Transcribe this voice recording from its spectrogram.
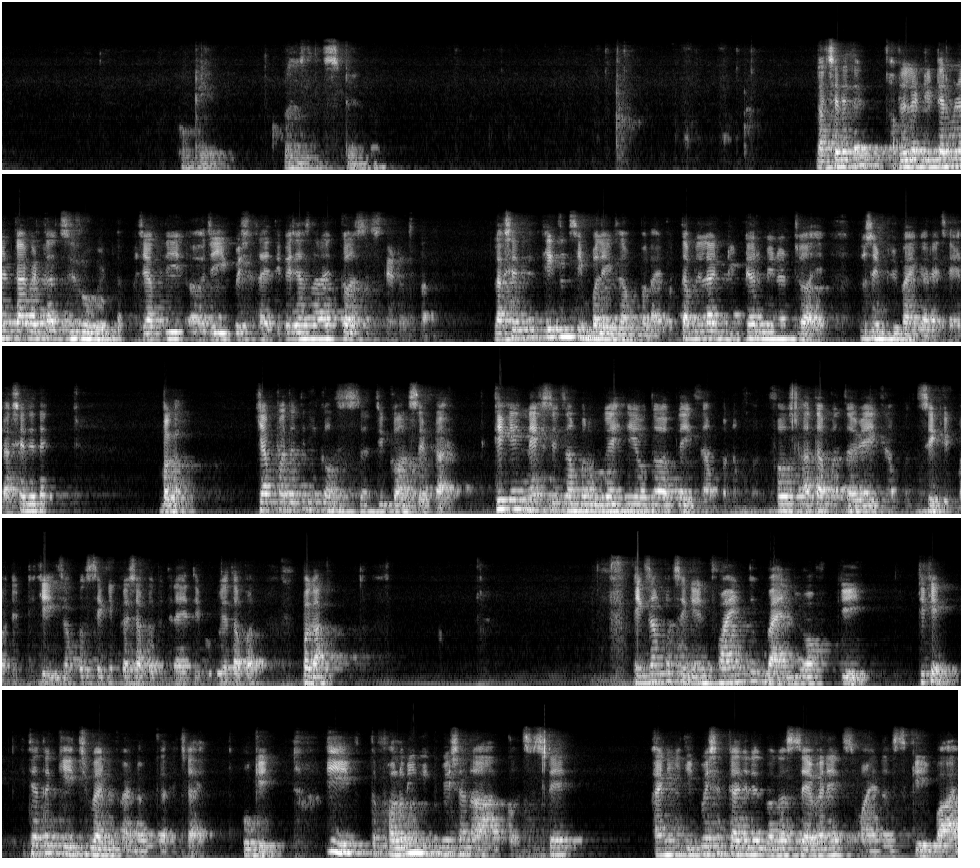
Okay consistent. लक्षात येते आपल्याला डिटर्मिनंट काय भेटतात? झिरो भेटतात. म्हणजे आपली जे इक्वेशन आहेत ते कसे असणार आहेत? कन्सिस्टंट असतात. लक्षात येते? एकदम सिंपल एक्झाम्पल आहे. फक्त आपल्याला डिटर्मिनंट जो आहे तो सिम्प्लिफाय करायचा आहे. लक्षात येते बघा या पद्धतीने कन्सिस्टन्सी कॉन्सेप्ट आहे ठीक आहे? नेक्स्ट एक्झाम्पल बघूया. हे होतं आपलं एक्झाम्पल नंबर फर्स्ट आता आपण जाऊया एक्झाम्पल सेकंडमध्ये. ठीक आहे? एक्झाम्पल सेकंड कशा पद्धतीने आहे ते बघूयात आपण. बघा. Example second find the value of k ठीक आहे? इथे आता के ची व्हॅल्यू फाइंड आउट करायची आहे. Okay if the following equation are consistent आणि इक्वेशन काय दिले बघा seven x minus k y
